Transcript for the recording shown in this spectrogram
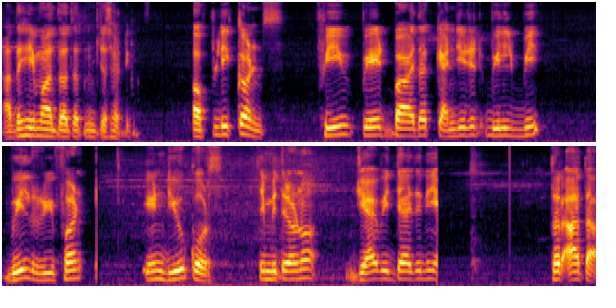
आता हे महत्त्वाचं आहे तुमच्यासाठी. Applicants fee paid by the candidate will be will refund in due course तर मित्रांनो ज्या विद्यार्थ्यांनी तर आता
